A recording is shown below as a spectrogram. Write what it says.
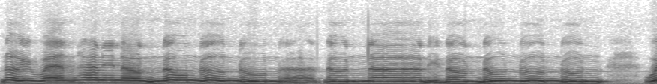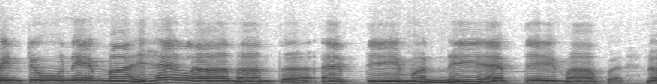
no when honey no no no no na no na honey no no no no when to ne my hela nanta epti munni epti mapa no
